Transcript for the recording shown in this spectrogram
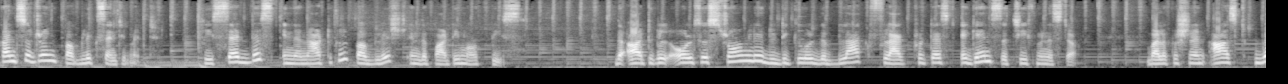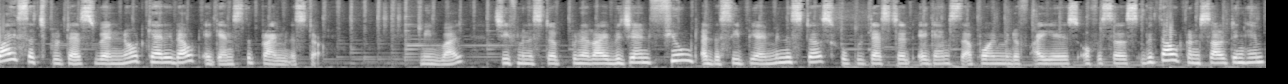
considering public sentiment. He said this in an article published in the party mouthpiece. The article also strongly ridiculed the black flag protest against the chief minister. Balakrishnan asked why such protests were not carried out against the prime minister. Meanwhile, Chief Minister Pinarayi Vijayan fumed at the CPI ministers who protested against the appointment of IAS officers without consulting him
